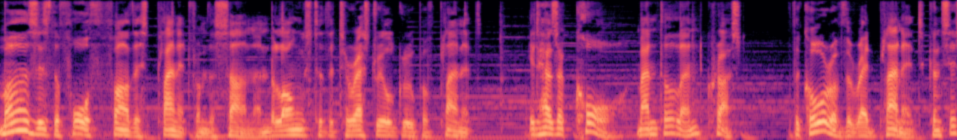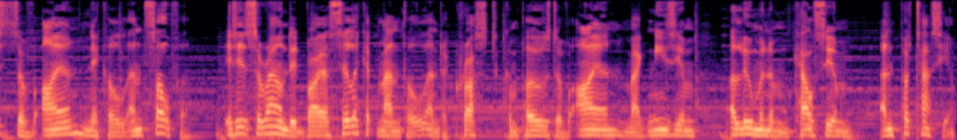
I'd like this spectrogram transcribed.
Mars is the fourth farthest planet from the Sun and belongs to the terrestrial group of planets. It has a core, mantle, and crust. The core of the red planet consists of iron, nickel, and sulfur. It is surrounded by a silicate mantle and a crust composed of iron, magnesium, aluminum, calcium, and potassium.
